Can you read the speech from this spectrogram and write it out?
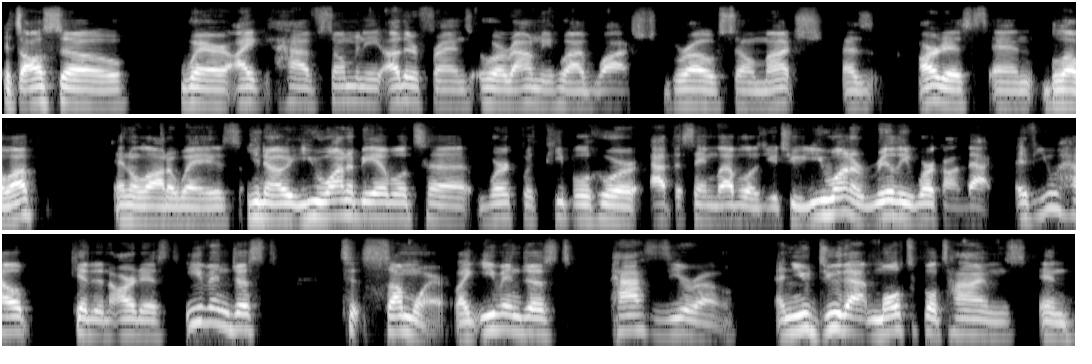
it's also where I have so many other friends who are around me who I've watched grow so much as artists and blow up in a lot of ways. You know, you want to be able to work with people who are at the same level as you too. You want to really work on that. If you help get an artist even just to somewhere, like even just past zero, and you do that multiple times in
